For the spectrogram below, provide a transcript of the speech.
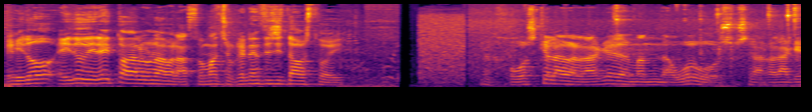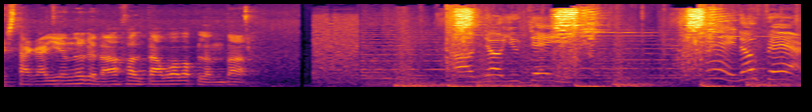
He ido, he ido directo a darle un abrazo, macho. Qué necesitado estoy. El juego es que la verdad que manda huevos. O sea, la verdad que está cayendo y que te va a faltar agua para plantar. Oh no, you. Hey, no fair.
